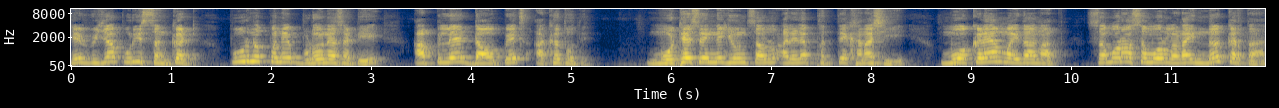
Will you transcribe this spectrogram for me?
हे विजापुरी संकट पूर्णपणे बुडवण्यासाठी आपले डावपेच आखत होते. मोठे सैन्य घेऊन चालून आलेल्या फत्तेखानाशी मोकळ्या मैदानात समोरासमोर लढाई न करता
